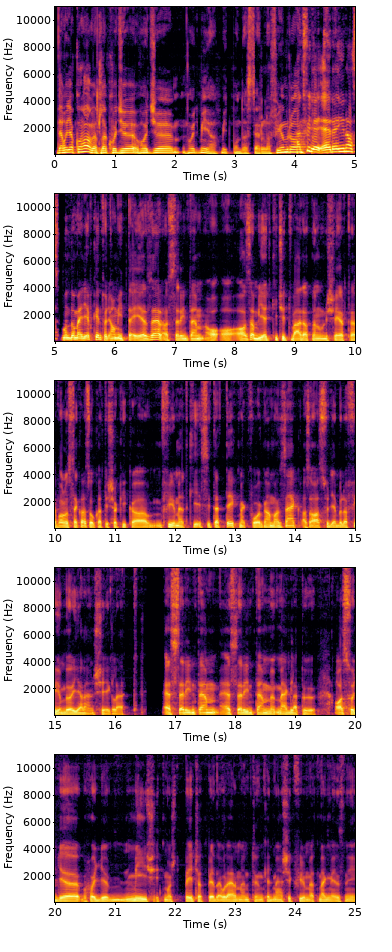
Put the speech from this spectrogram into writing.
de hogy akkor hallgatlak, hogy, hogy, hogy mi a, mit mondasz erről a filmről? Hát figyelj, erre én azt mondom egyébként, hogy amit te érzel, az szerintem az, ami egy kicsit váratlanul is érte, valószínűleg azokat is, akik a filmet készítették, meg forgalmazzák, az az, hogy ebből a filmből jelenség lett. Ez szerintem, ez szerintem meglepő. Az, hogy, hogy mi is itt most Pécsat például elmentünk egy másik filmet megnézni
